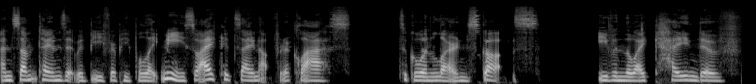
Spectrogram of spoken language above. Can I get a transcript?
And sometimes it would be for people like me. So I could sign up for a class to go and learn Scots, even though I kind of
